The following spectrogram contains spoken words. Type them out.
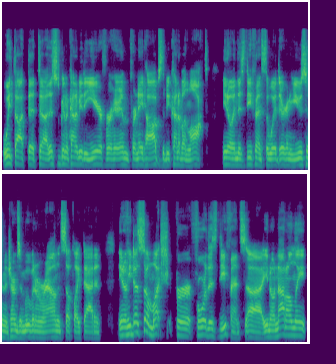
we thought that uh, this was going to kind of be the year for him, for Nate Hobbs to be kind of unlocked, you know, in this defense, the way they're going to use him in terms of moving him around and stuff like that. And, you know, he does so much for, for this defense, uh, you know, not only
